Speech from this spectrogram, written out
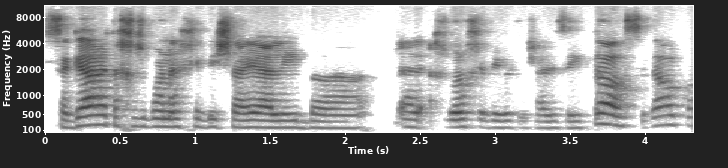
סגר את החשבון היחידי שהיה לי, ב... החשבון היחידי שהיה לי זה איתו, סגר הכל,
